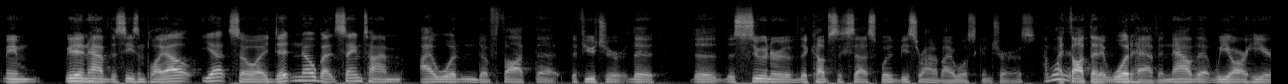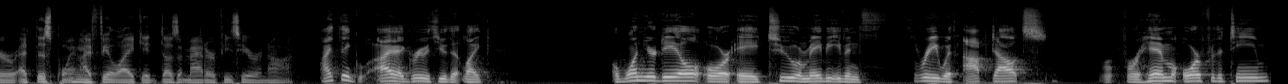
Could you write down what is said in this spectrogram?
I mean, we didn't have the season play out yet, so I didn't know. But at the same time, I wouldn't have thought that the future, the the the sooner of the Cubs' success would be surrounded by Willson Contreras. I, wonder- thought that it would have, and now that we are here at this point, I mm-hmm. feel like it doesn't matter if he's here or not. I think I agree with you that like a one year deal or a two or maybe even three with opt outs for, for him or for the team.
